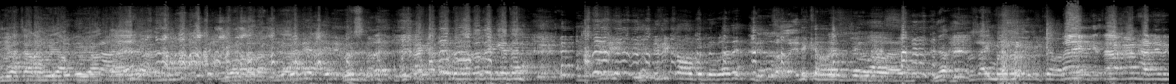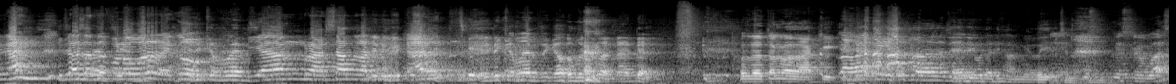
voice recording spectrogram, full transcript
Dia cara aja anjing. dia cara uyak terus terus udah kata gitu Ini kalau beneran ini keren sih ya terus aing bener ini kalau Baik, kita akan menghadirkan salah satu follower Ego Ini keren. yang merasa telah dirugikan. ini keren sih kalau beneran ada. Pas datang lelaki. Lagi itu soalnya Saya udah dihamili bebas.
